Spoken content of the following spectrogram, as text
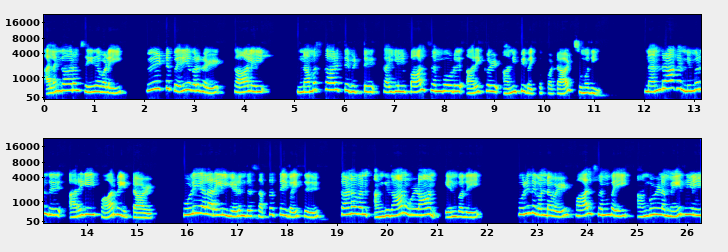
அலங்காரம் செய்தவளை வீட்டு பெரியவர்கள் காலில் நமஸ்காரித்து விட்டு கையில் பால் செம்போடு அறைக்குள் அனுப்பி வைக்கப்பட்டாள் சுமதி. நன்றாக நிமிர்ந்து அறையை பார்வையிட்டாள். குளியல் அறையில் எழுந்த சத்தத்தை வைத்து கணவன் அங்குதான் உள்ளான் என்பதை புரிந்து கொண்டவள் பால் செம்பை அங்குள்ள மேதியில்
